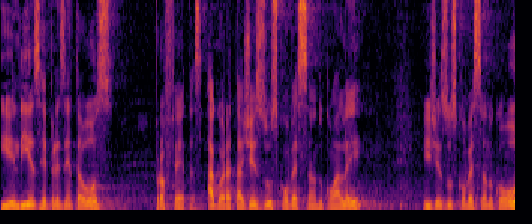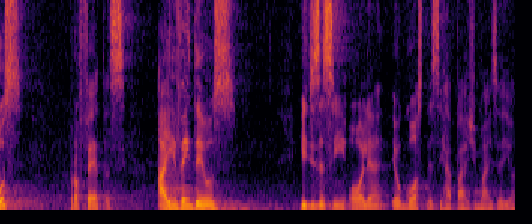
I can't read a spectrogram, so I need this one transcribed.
e Elias representa os profetas. Agora está Jesus conversando com a lei e Jesus conversando com os profetas. Aí vem Deus e diz assim: Olha, eu gosto desse rapaz demais aí, ó.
